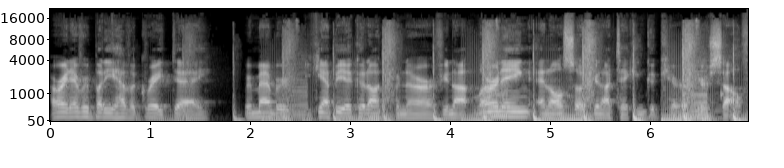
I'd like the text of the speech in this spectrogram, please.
All right, everybody, have a great day. Remember, you can't be a good entrepreneur if you're not learning, and also if you're not taking good care of yourself.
